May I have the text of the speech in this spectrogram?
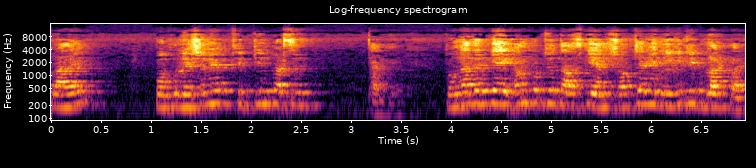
প্রায় পপুলেশনের ফিফটিন পার্সেন্ট থাকে। তো ওনাদেরকে এখন পর্যন্ত আজকে আমি সব জায়গায় নেগেটিভ ব্লাড পাই।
